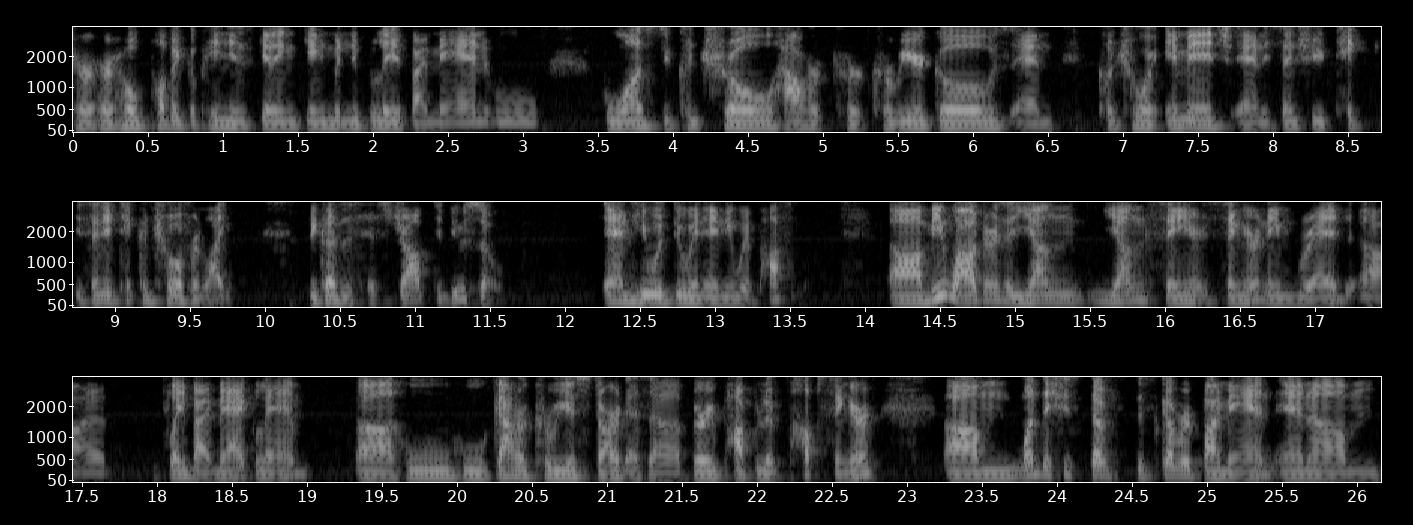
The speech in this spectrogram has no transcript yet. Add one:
her, her whole public opinion is getting getting manipulated by man who who wants to control how her, her career goes and control her image and essentially take essentially take control of her life because it's his job to do so, and he would do it any way possible. Uh, meanwhile, there's a young young singer singer named Red, uh, played by Mag Lam, uh, who who got her career start as a very popular pop singer. Um, one day she's discovered by Man and um,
